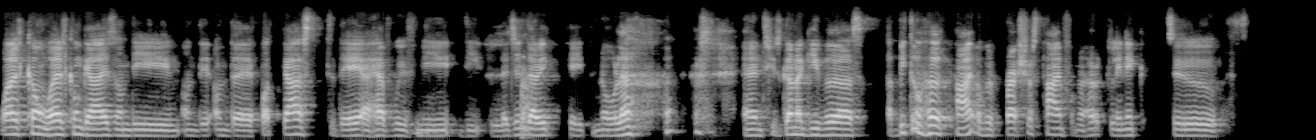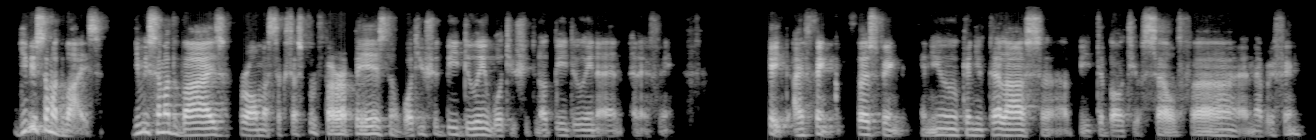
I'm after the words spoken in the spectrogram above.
Welcome, welcome, guys, on the on the on the podcast today. I have with me the legendary Kate Nola, and she's gonna give us a bit of her time, of her precious time from her clinic to give you some advice. Give me some advice from a successful therapist on what you should be doing, what you should not be doing, and anything. Kate, I think first thing, can you can you tell us a bit about yourself uh, and everything?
